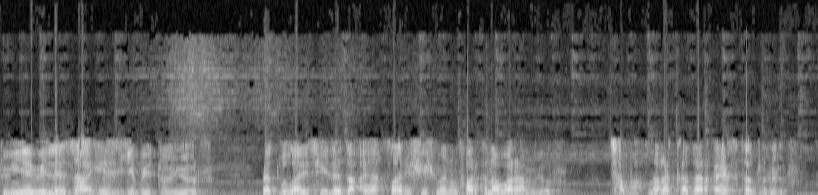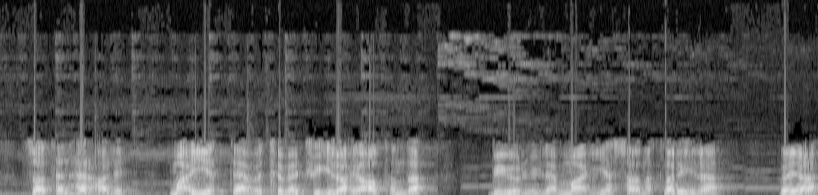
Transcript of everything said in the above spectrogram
dünyevi lezaiz gibi duyuyor ve dolayısıyla da ayakları şişmenin farkına varamıyor. Sabahlara kadar ayakta duruyor. Zaten her hali maiyette ve teveccüh ilahi altında bir yönüyle maiye sağanaklarıyla veya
